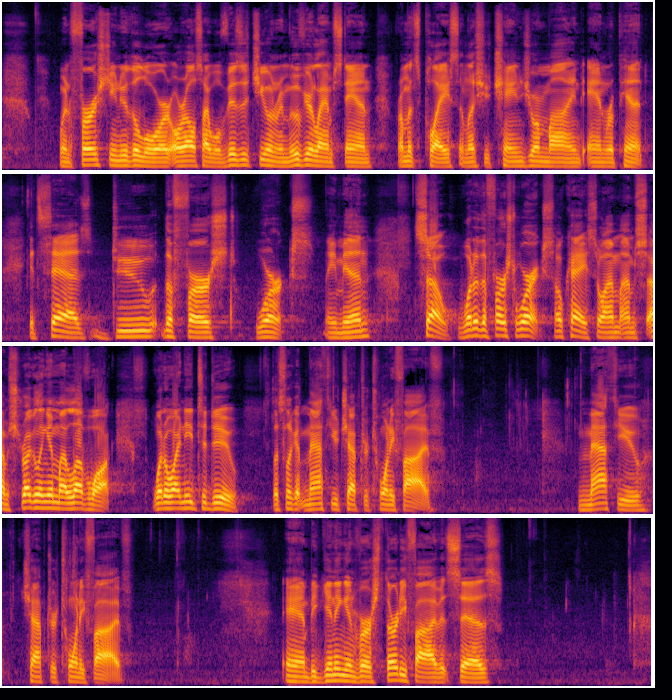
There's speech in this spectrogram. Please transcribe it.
when first you knew the Lord, or else I will visit you and remove your lampstand from its place unless you change your mind and repent. It says, do the first works. Amen. So, what are the first works? Okay, so I'm, I'm, I'm struggling in my love walk. What do I need to do? Let's look at Matthew chapter 25. Matthew chapter 25. And beginning in verse 35, it says,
